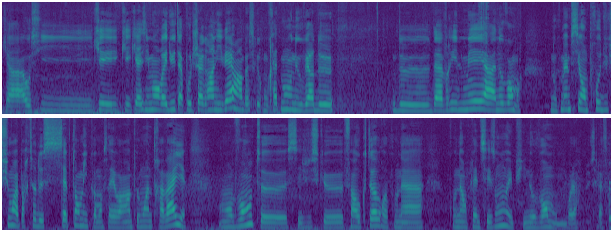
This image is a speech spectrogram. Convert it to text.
qui, a aussi, qui, est, quasiment réduite à peau de chagrin l'hiver, hein, parce que concrètement, on est ouvert de, d'avril-mai à novembre. Donc même si en production, à partir de septembre, il commence à y avoir un peu moins de travail, en vente, euh, c'est jusque fin octobre qu'on a on est en pleine saison et puis novembre, voilà, c'est la fin.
